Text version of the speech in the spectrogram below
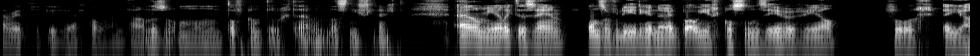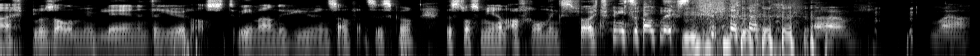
En wij trekken graag talent aan, dus om, om een tof kantoor te hebben, dat is niet slecht. En om eerlijk te zijn, onze volledige uitbouw hier kost ons evenveel voor een jaar, plus alle meubilair en interieur, als twee maanden huur in San Francisco. Dus het was meer een afrondingsfout dan iets anders. Ehm maar ja,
